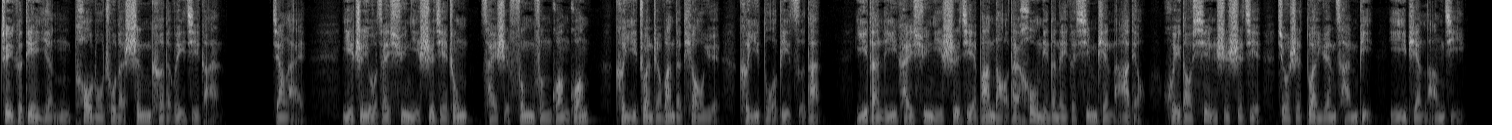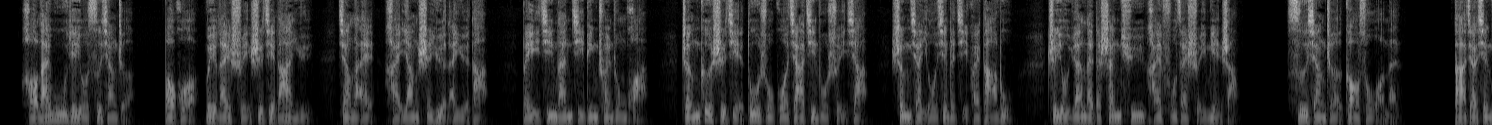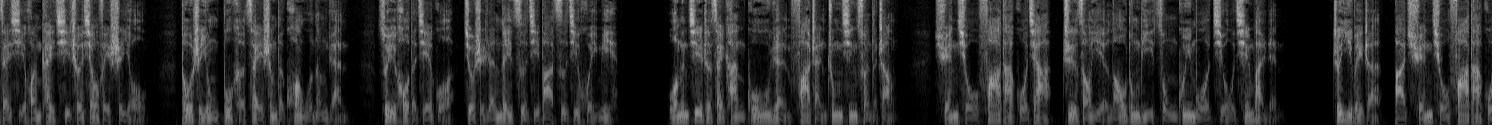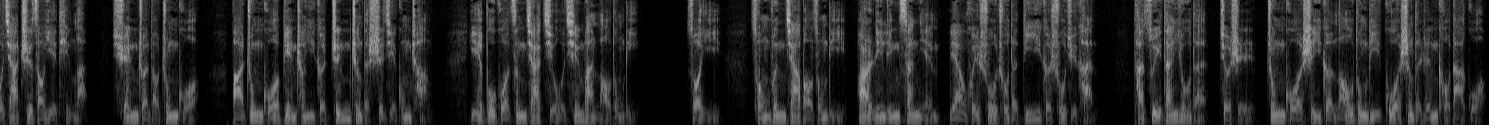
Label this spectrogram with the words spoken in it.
这个电影透露出了深刻的危机感。将来。你只有在虚拟世界中才是风风光光，可以转着弯的跳跃，可以躲避子弹。一旦离开虚拟世界，把脑袋后面的那个芯片拿掉，回到现实世界，就是断垣残壁，一片狼藉。好莱坞也有思想者，包括未来水世界的暗喻：将来海洋是越来越大，北极、南极冰川融化，整个世界多数国家进入水下，剩下有限的几块大陆。只有原来的山区还浮在水面上。思想者告诉我们，大家现在喜欢开汽车、消费石油，都是用不可再生的矿物能源。最后的结果就是人类自己把自己毁灭。我们接着再看国务院发展中心算的账：全球发达国家制造业劳动力总规模九千万人，这意味着把全球发达国家制造业停了，全转到中国，把中国变成一个真正的世界工厂。也不过增加九千万劳动力，所以从温家宝总理二零零三年两会说出的第一个数据看，他最担忧的就是中国是一个劳动力过剩的人口大国。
